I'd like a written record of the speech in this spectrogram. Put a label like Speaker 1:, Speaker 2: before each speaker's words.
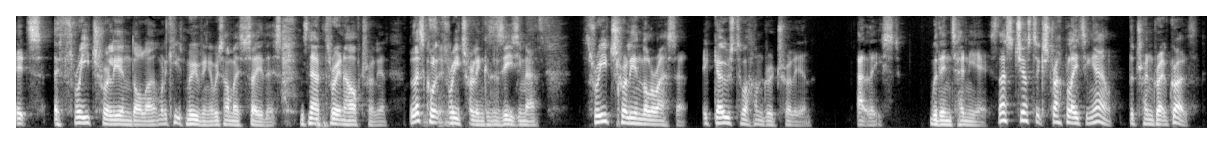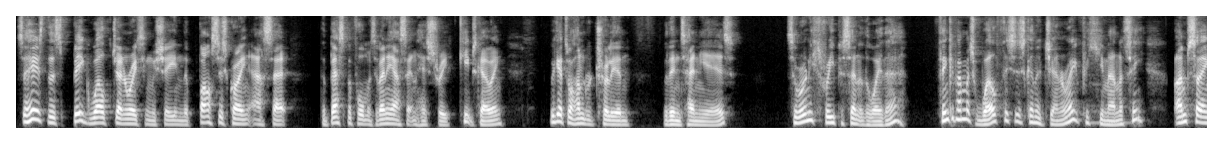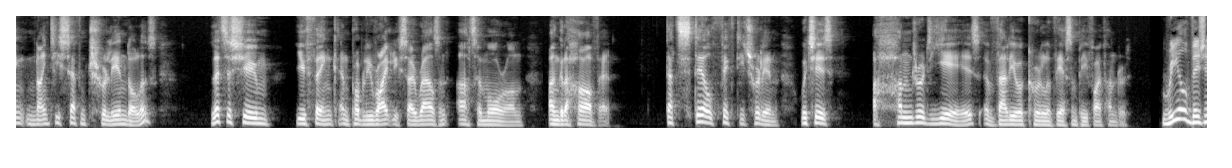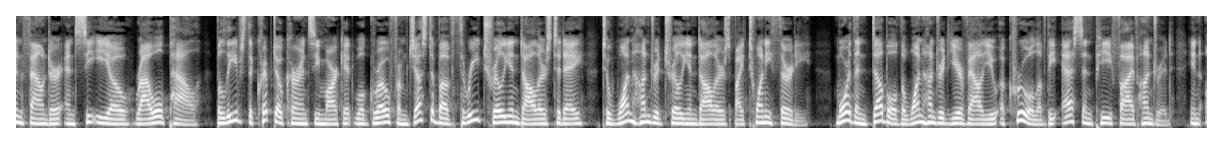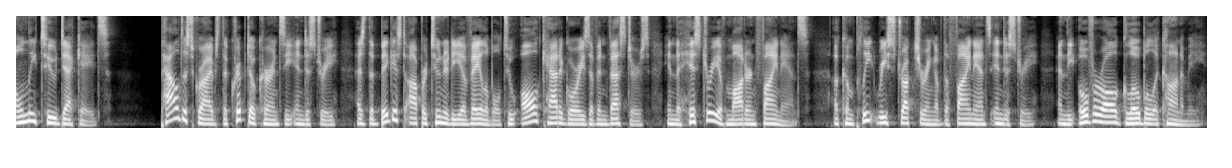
Speaker 1: It's a three trillion dollar. When it keeps moving every time I say this, it's now three and a half trillion. But let's call it three trillion because it's easy math. Three trillion dollar asset. It goes to a hundred trillion, at least within ten years. That's just extrapolating out the trend rate of growth. So here's this big wealth generating machine, the fastest growing asset, the best performance of any asset in history, keeps going. We get to 100 trillion within 10 years. So we're only 3% of the way there. Think of how much wealth this is going to generate for humanity. I'm saying $97 trillion. Let's assume you think, and probably rightly so, Raoul's an utter moron. I'm going to halve it. That's still 50 trillion, which is 100 years of value accrual of the S&P 500.
Speaker 2: Real Vision founder and CEO Raoul Pal believes the cryptocurrency market will grow from just above $3 trillion today to $100 trillion by 2030, more than double the 100-year value accrual of the S&P 500 in only 2 decades. Pal describes the cryptocurrency industry as the biggest opportunity available to all categories of investors in the history of modern finance, a complete restructuring of the finance industry and the overall global economy.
